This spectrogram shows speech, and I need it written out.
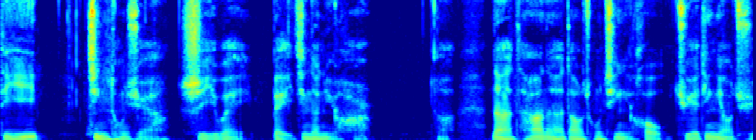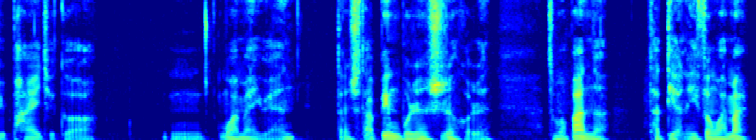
第一，静同学啊，是一位北京的女孩啊，那她呢到了重庆以后，决定要去拍这个嗯外卖员，但是她并不认识任何人，怎么办呢？她点了一份外卖，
